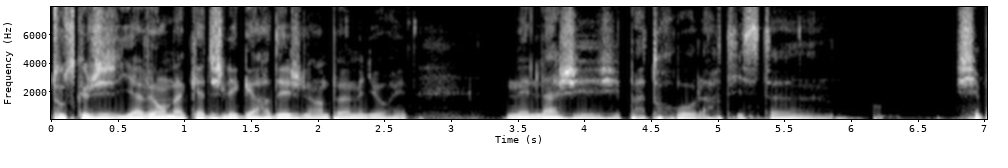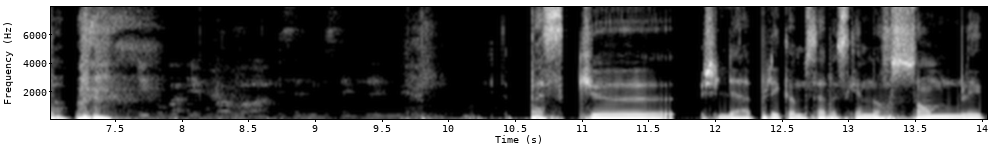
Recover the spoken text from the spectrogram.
tout ce que y avait en maquette, je l'ai gardé, je l'ai un peu amélioré. Mais là, j'ai pas trop l'artiste euh, je sais pas. Parce que je l'ai appelée comme ça parce qu'elle me ressemble et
